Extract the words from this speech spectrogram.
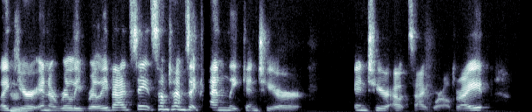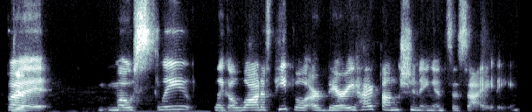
like hmm. you're in a really really bad state sometimes it can leak into your into your outside world right but yeah. mostly like a lot of people are very high functioning in society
